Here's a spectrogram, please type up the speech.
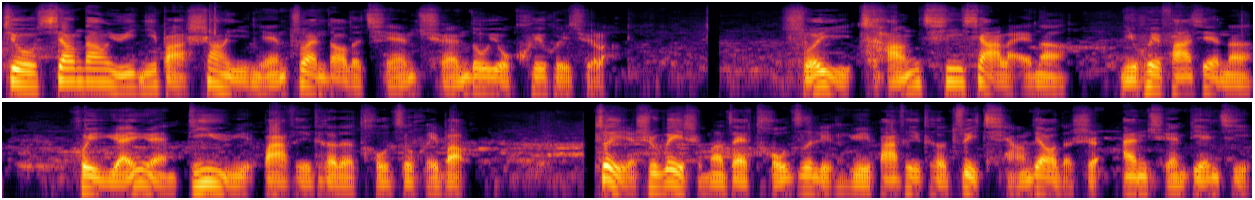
就相当于你把上一年赚到的钱全都又亏回去了。所以长期下来呢，你会发现呢，会远远低于巴菲特的投资回报。这也是为什么在投资领域，巴菲特最强调的是安全边际。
